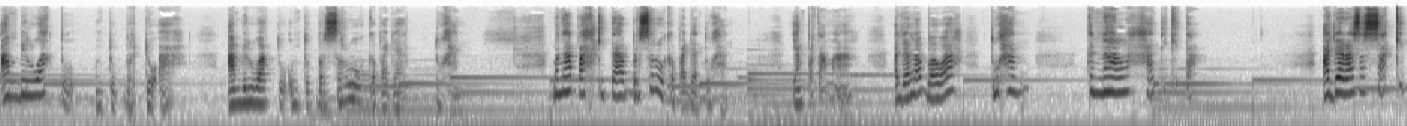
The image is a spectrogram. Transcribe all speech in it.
Ambil waktu untuk berdoa, ambil waktu untuk berseru kepada Tuhan. Mengapa kita berseru kepada Tuhan? Yang pertama adalah bahwa Tuhan kenal hati kita. Ada rasa sakit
